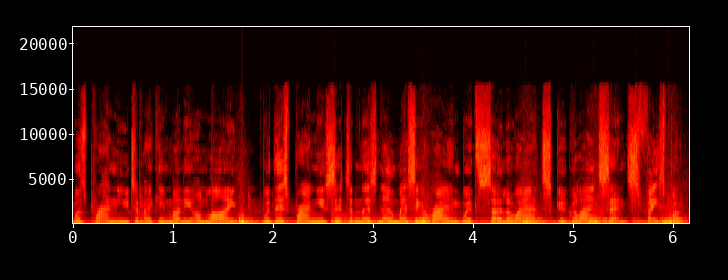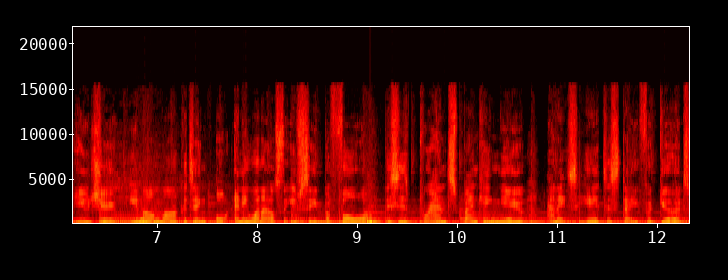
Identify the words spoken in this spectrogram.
was brand new to making money online. With this brand new system, there's no messing around with solo ads, Google AdSense, Facebook, YouTube, email marketing, or anyone else that you've seen before. This is brand spanking new and it's here to stay for good.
